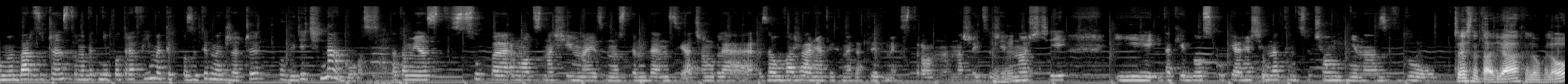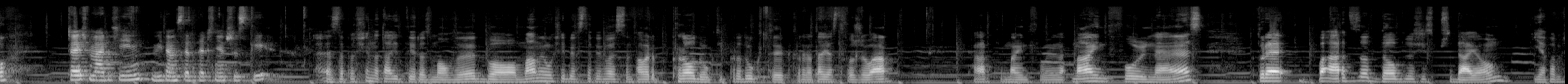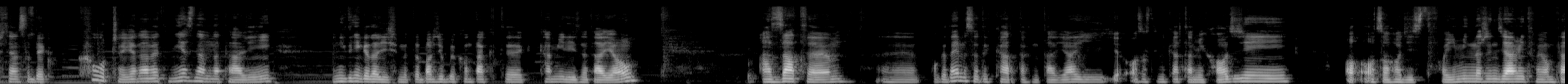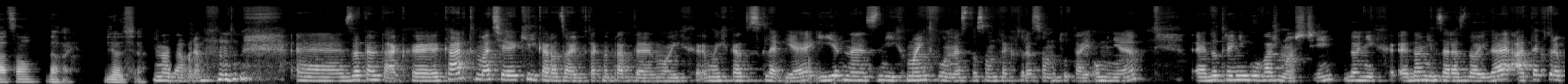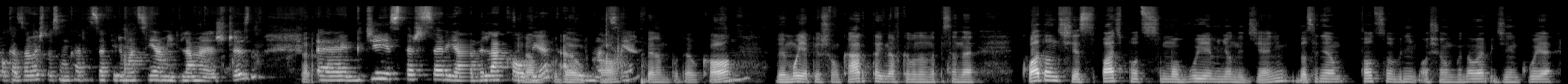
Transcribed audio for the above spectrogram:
bo my bardzo często nawet nie potrafimy tych pozytywnych rzeczy powiedzieć na głos. Natomiast super mocna, silna jest w nas tendencja ciągle zauważania tych negatywnych stron naszej mhm. codzienności mhm. i, i takiego skupiania się na tym, co ciągnie nas w dół. Cześć Natalia, hello, hello. Cześć Marcin, witam serdecznie wszystkich. E, zaprosiłem Natalię do tej rozmowy, bo mamy u siebie w sklepie OSM Power produkt i produkty, które Natalia stworzyła, karty mindfulness, które bardzo dobrze się sprzedają. Ja pomyślałem sobie, kurczę, ja nawet nie znam Natalii, nigdy nie gadaliśmy, to bardziej były kontakty Kamili z Natalią. A zatem e, pogadajmy sobie o tych kartach, Natalia, i o co z tymi kartami chodzi, o, o co chodzi z Twoimi narzędziami, Twoją pracą. Dawaj. Dziel się. No dobra. E, zatem tak, e, kart macie kilka rodzajów tak naprawdę moich, moich kart w sklepie i jedne z nich, mindfulness, to są te, które są tutaj u mnie, e, do treningu ważności, do nich, do nich zaraz dojdę, a te, które pokazałeś, to są karty z afirmacjami dla mężczyzn, tak. gdzie jest też seria dla kobiet, otwieram pudełko, afirmacje. Otwieram pudełko, mhm. wyjmuję pierwszą kartę i na przykład mam napisane Kładąc się spać, podsumowuję miniony dzień, doceniam to, co w nim osiągnąłem i dziękuję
